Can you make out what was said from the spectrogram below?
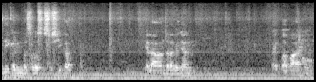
hindi ka rin basta-basta susikat. Kailangan talaga dyan. Kahit pa paano.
